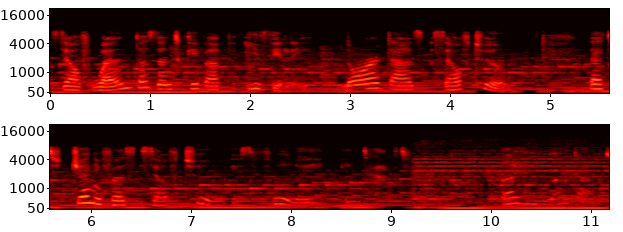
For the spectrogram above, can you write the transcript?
Self One doesn't give up easily, nor does Self Two. That Jennifer's Self Two is fully intact. I have no doubt.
